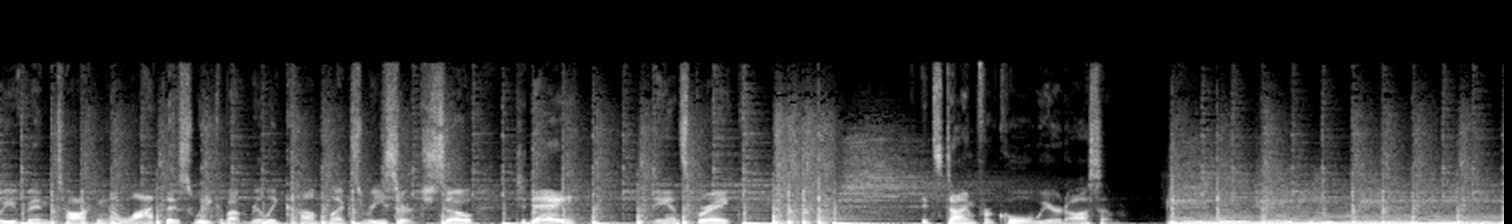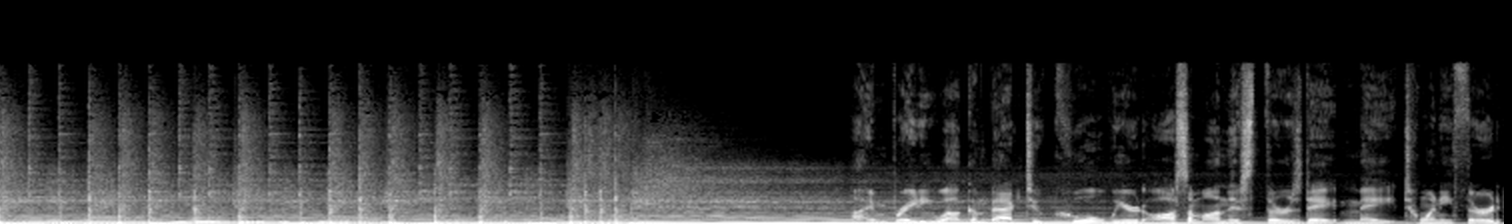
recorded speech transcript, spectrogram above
We've been talking a lot this week about really complex research. So today, dance break. It's time for Cool, Weird, Awesome. I'm Brady. Welcome back to Cool, Weird, Awesome on this Thursday, May 23rd.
